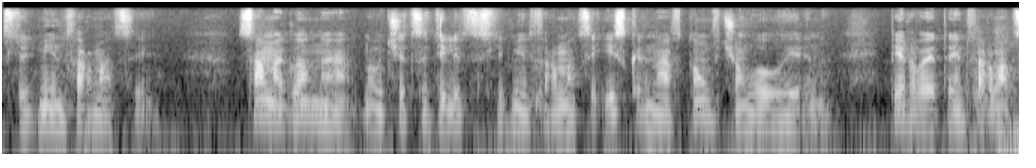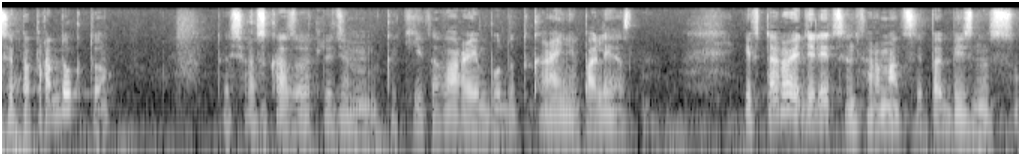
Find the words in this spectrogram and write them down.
с людьми информацией. Самое главное – научиться делиться с людьми информацией искренне в том, в чем вы уверены. Первое – это информация по продукту, то есть рассказывать людям, какие товары будут крайне полезны. И второе – делиться информацией по бизнесу.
